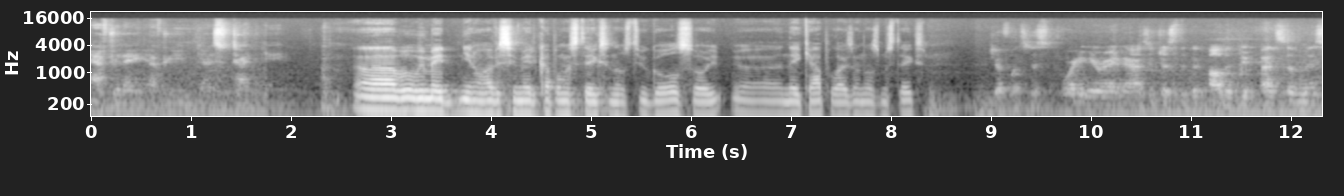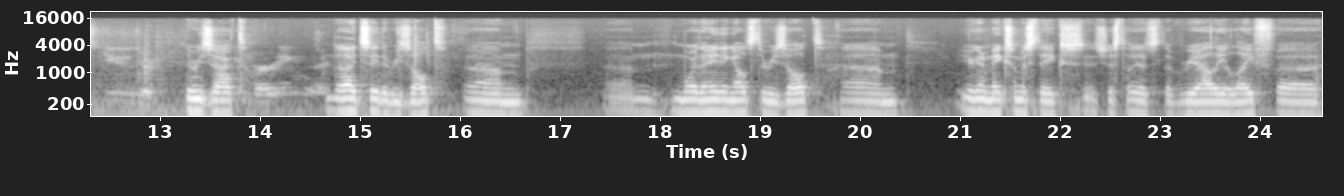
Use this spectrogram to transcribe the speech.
after they, after you guys tied the game? Uh, well, we made, you know, obviously made a couple mistakes in those two goals, so uh, and they capitalized on those mistakes. Jeff, what's disappointing you right now? Is it just the, all the defensive miscues or The result. not converting? I'd say the result. Um, um, more than anything else, the result. Um, you're going to make some mistakes. It's just it's the reality of life. Uh,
